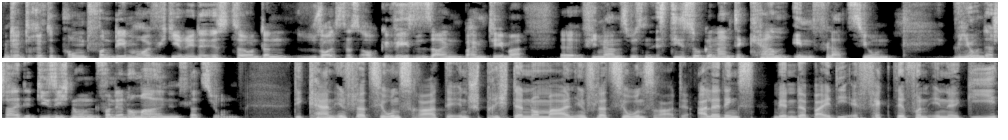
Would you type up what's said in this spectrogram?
Und der dritte Punkt, von dem häufig die Rede ist, und dann soll es das auch gewesen sein beim Thema äh, Finanzwissen, ist die sogenannte Kerninflation. Wie unterscheidet die sich nun von der normalen Inflation? Die Kerninflationsrate entspricht der normalen Inflationsrate. Allerdings werden dabei die Effekte von Energie-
